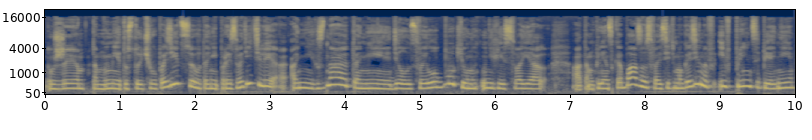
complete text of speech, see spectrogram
уже там имеют устойчивую позицию, вот они производители, а, они их знают, они делают свои логбуки, у них есть своя а, там клиентская база, своя сеть магазинов, и в принципе они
